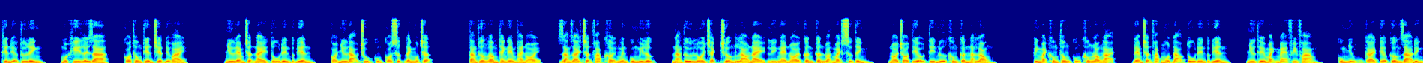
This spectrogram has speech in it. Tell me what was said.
Thiên địa tứ linh, một khi lấy ra, có thông thiên triệt địa vai. Như đem trận này tu đến cực điên, coi như đạo chủ cũng có sức đánh một trận. Tăng thương âm thanh em hay nói, giảng giải trận pháp khởi nguyên cùng ý lực, nàng từ lôi trạch trưởng lão này lý nghe nói cân cân đoạn mạch sự tình, nói cho tiểu tỷ nữ không cần nản lòng. Kinh mạch không thông cũng không lo ngại, đem trận pháp một đạo tu đến cực điên, như thế mạnh mẽ phi phạm cùng những cái tiêu cường giả đỉnh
